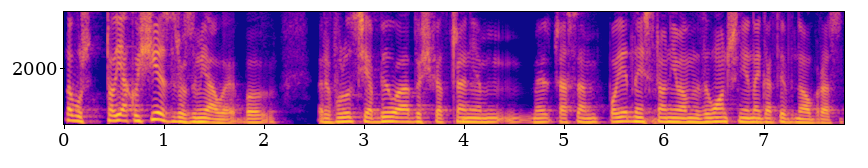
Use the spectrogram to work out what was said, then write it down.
Znowuż, to jakoś jest zrozumiałe, bo rewolucja była doświadczeniem, my czasem po jednej stronie mamy wyłącznie negatywny obraz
